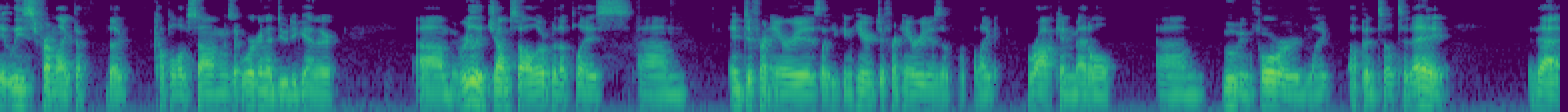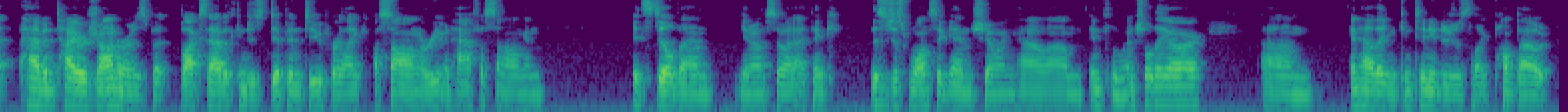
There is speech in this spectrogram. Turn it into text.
at least from like the the couple of songs that we're gonna do together. Um, it really jumps all over the place um, in different areas. Like you can hear different areas of like rock and metal um, moving forward, like up until today, that have entire genres, but Black Sabbath can just dip into for like a song or even half a song, and it's still them. You know, so I think this is just once again showing how um, influential they are. And how they can continue to just like pump out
